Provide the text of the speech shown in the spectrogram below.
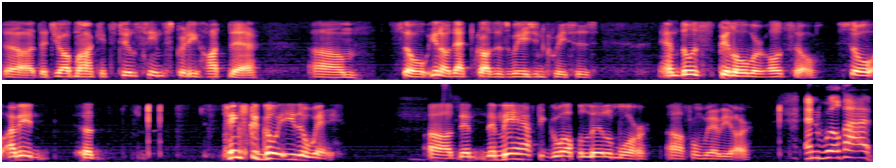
uh, the job market still seems pretty hot there. Um, so you know that causes wage increases, and those spill over also. So I mean, uh, things could go either way. Uh, they, they may have to go up a little more uh, from where we are. And will that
